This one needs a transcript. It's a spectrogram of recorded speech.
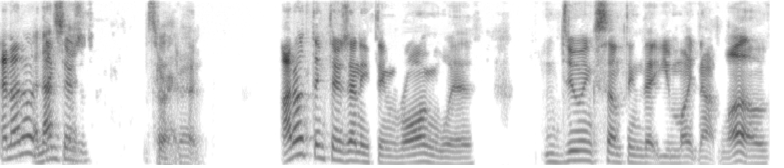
And I don't And think that's there's. it. Sorry, ahead. go ahead. I don't think there's anything wrong with doing something that you might not love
